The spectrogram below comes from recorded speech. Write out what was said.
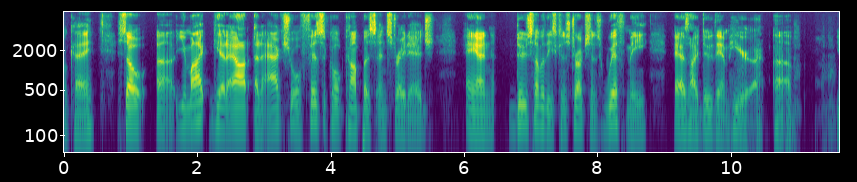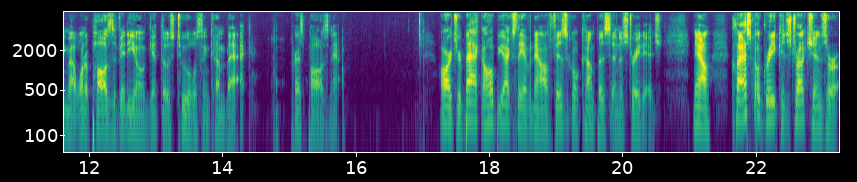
Okay, so uh, you might get out an actual physical compass and straight edge and do some of these constructions with me as I do them here. Uh, you might want to pause the video and get those tools and come back. Press pause now. All right, you're back. I hope you actually have now a physical compass and a straight edge. Now, classical Greek constructions are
